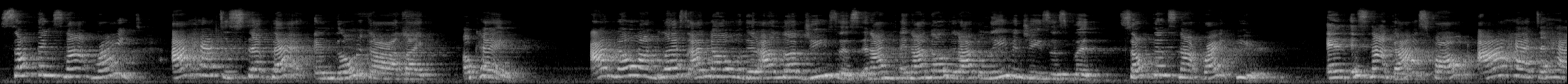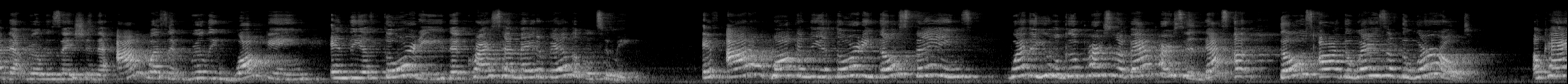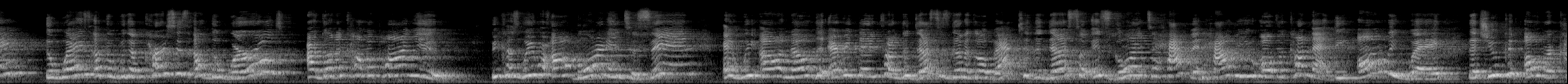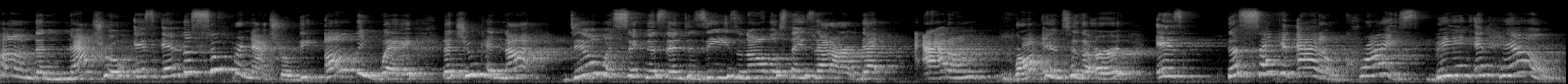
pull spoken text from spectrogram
Something's not right. I had to step back and go to God, like, okay, I know I'm blessed. I know that I love Jesus and I and I know that I believe in Jesus, but something's not right here. And it's not God's fault. I had to have that realization that I wasn't really walking in the authority that Christ had made available to me. If I don't walk in the authority, those things, whether you're a good person or bad person, that's a, those are the ways of the world. Okay? The ways of the the curses of the world are going to come upon you because we were all born into sin and we all know that everything from the dust is going to go back to the dust so it's going to happen. How do you overcome that? The only way that you can overcome the natural is in the supernatural. The only way that you cannot deal with sickness and disease and all those things that are that Adam brought into the earth is the second Adam, Christ, being in him.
